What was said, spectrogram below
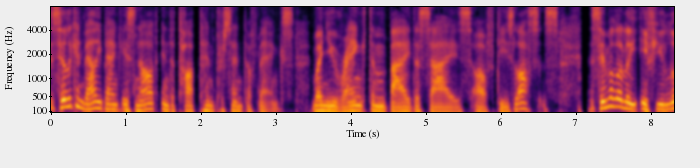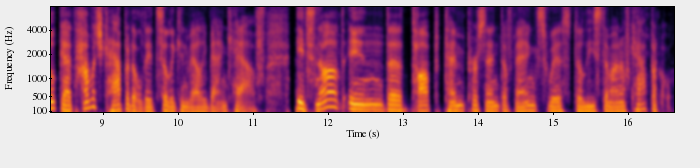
Silicon Valley Bank is not in the top 10% of banks when you rank them by the size of these losses. Similarly, if you look at how much capital did Silicon Valley Bank have, it's not in the top 10% of banks with the least amount of capital.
